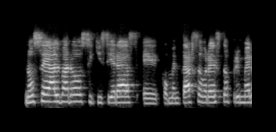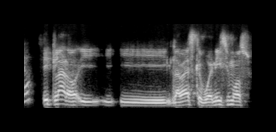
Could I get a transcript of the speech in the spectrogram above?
No sé, Álvaro, si quisieras eh, comentar sobre esto primero. Sí, claro, y, la verdad es que buenísimos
